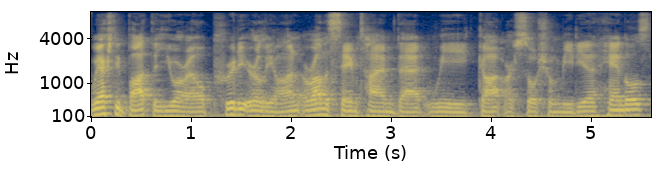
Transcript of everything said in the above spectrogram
We actually bought the URL pretty early on, around the same time that we got our social media handles,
